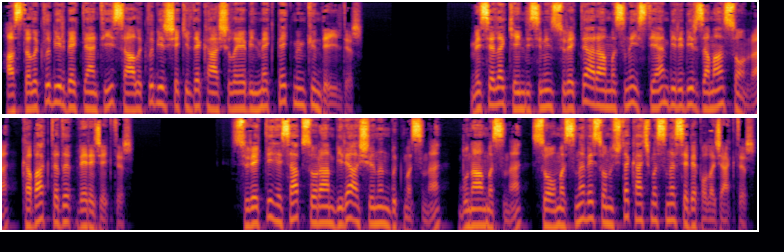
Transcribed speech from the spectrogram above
Hastalıklı bir beklentiyi sağlıklı bir şekilde karşılayabilmek pek mümkün değildir. Mesela kendisinin sürekli aranmasını isteyen biri bir zaman sonra kabak tadı verecektir. Sürekli hesap soran biri aşığının bıkmasına, bunalmasına, soğumasına ve sonuçta kaçmasına sebep olacaktır.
